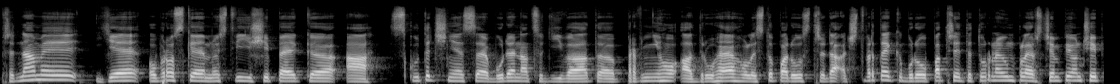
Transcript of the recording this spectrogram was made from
Před námi je obrovské množství šipek a skutečně se bude na co dívat. 1. a 2. listopadu, středa a čtvrtek budou patřit turnajům Players Championship.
